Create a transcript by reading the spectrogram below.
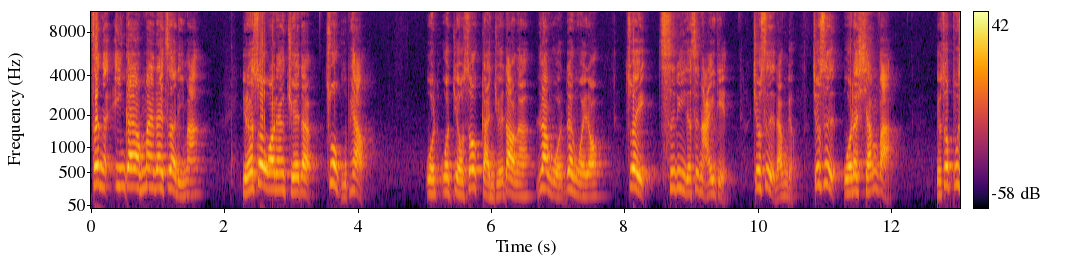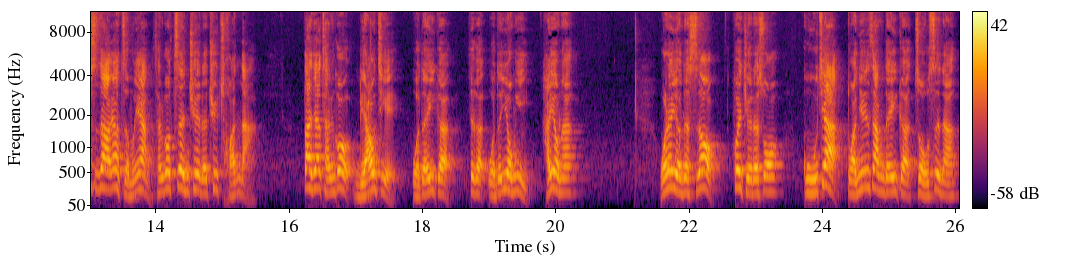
真的应该要卖在这里吗？有的时候王良觉得做股票，我我有时候感觉到呢，让我认为哦，最吃力的是哪一点？就是两秒。就是我的想法，有时候不知道要怎么样才能够正确的去传达，大家才能够了解我的一个这个我的用意。还有呢，我呢有的时候会觉得说，股价短线上的一个走势呢，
